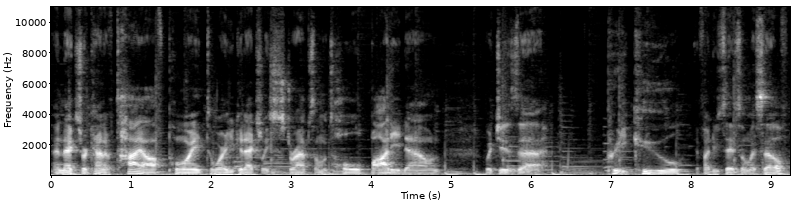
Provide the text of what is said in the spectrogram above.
an extra kind of tie off point to where you could actually strap someone's whole body down, which is uh, pretty cool if I do say so myself.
